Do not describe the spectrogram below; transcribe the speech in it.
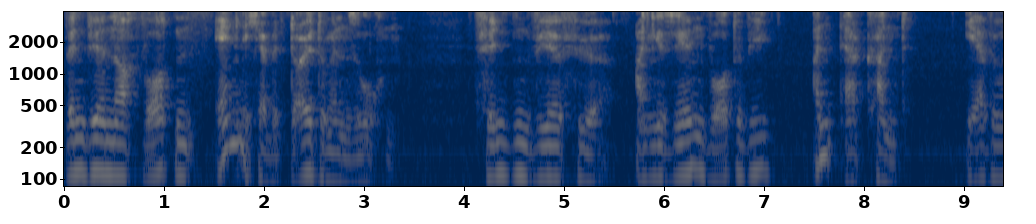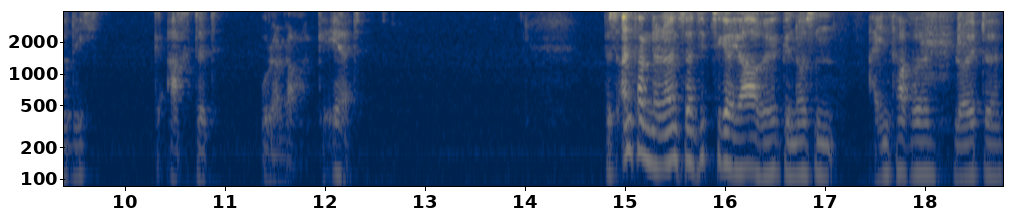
Wenn wir nach Worten ähnlicher Bedeutungen suchen, finden wir für angesehen Worte wie anerkannt, ehrwürdig, geachtet oder gar geehrt. Bis Anfang der 1970er Jahre genossen einfache Leute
